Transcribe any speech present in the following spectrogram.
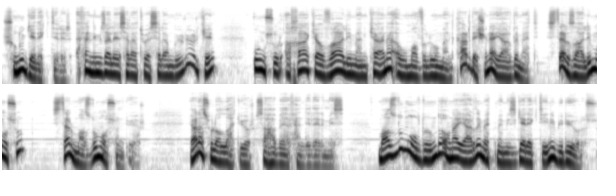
şunu gerektirir. Efendimiz Aleyhisselatü Vesselam buyuruyor ki unsur ahake zalimen kâne ev mazlumen kardeşine yardım et. İster zalim olsun ister mazlum olsun diyor. Ya Resulallah diyor sahabe efendilerimiz. Mazlum olduğunda ona yardım etmemiz gerektiğini biliyoruz.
